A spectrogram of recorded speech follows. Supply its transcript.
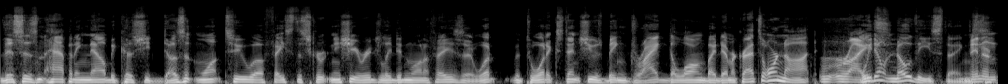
This isn't happening now because she doesn't want to uh, face the scrutiny she originally didn't want to face. It. What to what extent she was being dragged along by Democrats or not? Right. We don't know these things. In a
